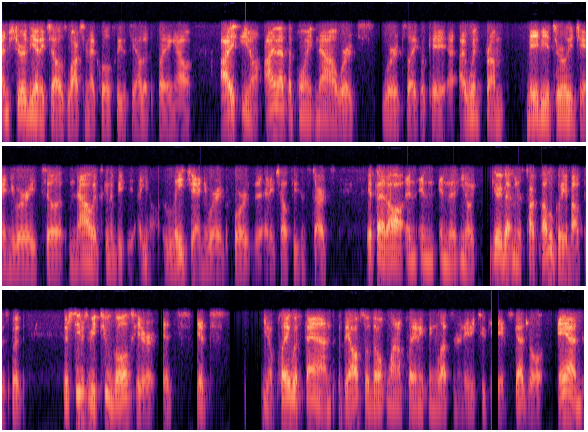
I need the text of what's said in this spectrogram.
I'm sure the NHL is watching that closely to see how that's playing out. I, you know, I'm at the point now where it's where it's like, okay, I went from maybe it's early January till now it's going to be you know late January before the NHL season starts, if at all. And in in the you know Gary Bettman has talked publicly about this, but there seems to be two goals here. It's it's you know play with fans, but they also don't want to play anything less than an 82 game schedule, and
